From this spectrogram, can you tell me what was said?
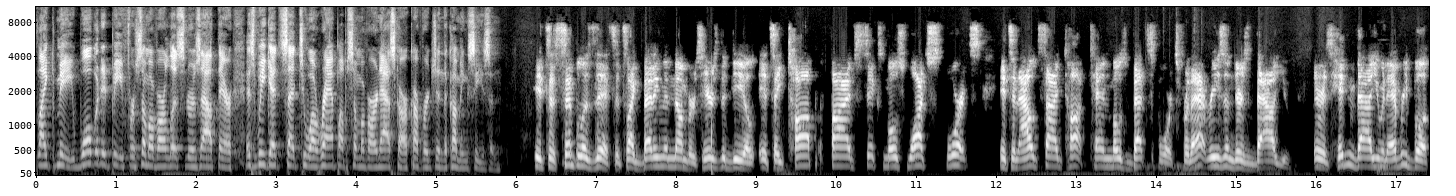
like me, what would it be for some of our listeners out there as we get set to uh, ramp up some of our NASCAR coverage in the coming season? It's as simple as this. It's like betting the numbers. Here's the deal. It's a top five, six most watched sports. It's an outside top 10 most bet sports. For that reason, there's value. There is hidden value in every book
